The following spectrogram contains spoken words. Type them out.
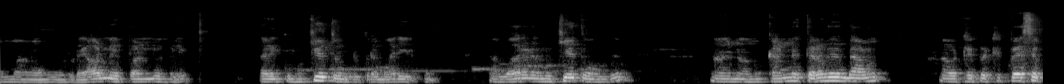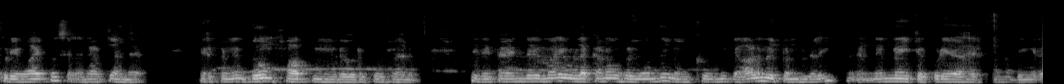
நம்ம அவங்களுடைய ஆளுமை பண்புகளை அதுக்கு முக்கியத்துவம் கொடுக்குற மாதிரி இருக்கும். அவ்வாறான முக்கியத்துவம் வந்து நாம் கண்ணு திறந்திருந்தாலும் அவற்றை பற்றி பேசக்கூடிய வாய்ப்பு சில நேரத்தில் அந்த இருக்குன்னு டோம் ஹாப்ங்கிற ஒரு கூறுறாரு. இது இந்த மாதிரி உள்ள கனவுகள் வந்து நமக்கு மிக ஆளுமை பண்புகளை நிர்ணயிக்கக்கூடியதாக இருக்கும் அப்படிங்கிற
